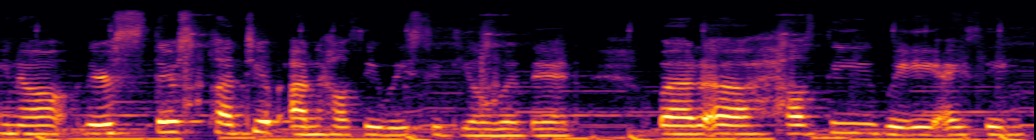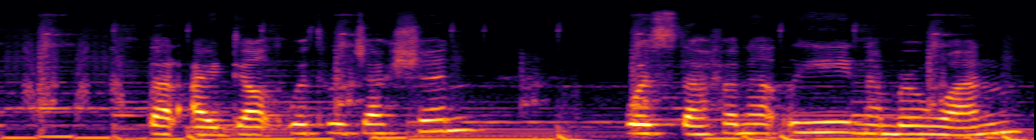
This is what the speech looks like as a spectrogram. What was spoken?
you know there's there's plenty of unhealthy ways to deal with it but a healthy way i think that i dealt with rejection was definitely number one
